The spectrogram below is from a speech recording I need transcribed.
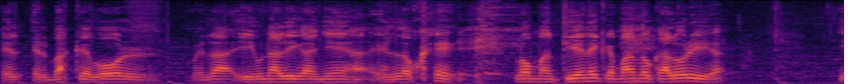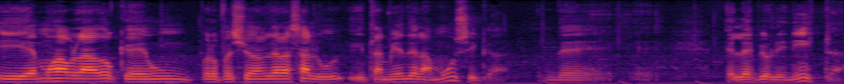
el, el basquetbol ¿verdad? y una liga añeja es lo que lo mantiene quemando calorías y hemos hablado que es un profesional de la salud y también de la música, eh, él es violinista.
